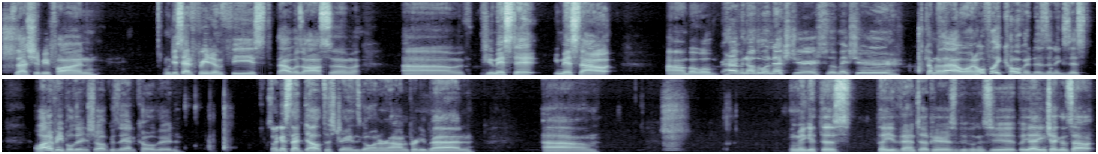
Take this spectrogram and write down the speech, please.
So that should be fun. We just had Freedom Feast. That was awesome. Um, if you missed it, you missed out. Um, but we'll have another one next year. So make sure to come to that one. Hopefully, COVID doesn't exist. A lot of people didn't show up because they had COVID. So I guess that Delta strain is going around pretty bad. Um, let me get this the event up here so people can see it. But yeah, you can check this out.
